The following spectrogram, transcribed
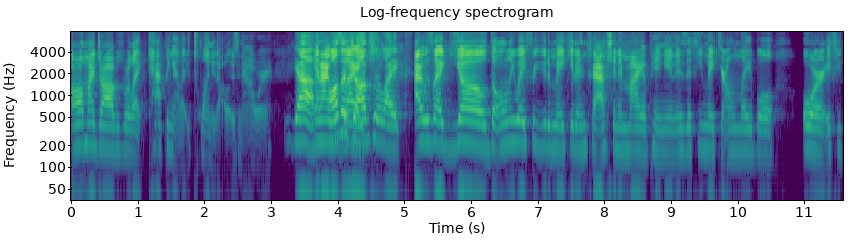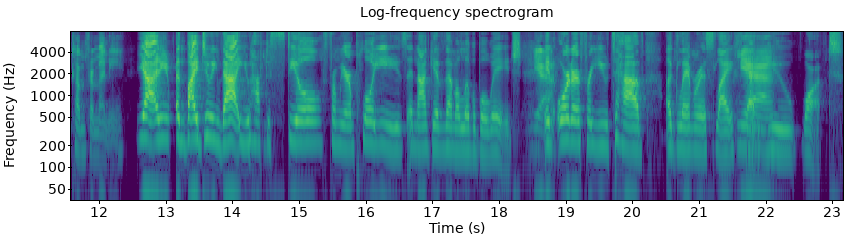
all my jobs were like capping at like $20 an hour. Yeah, And I all the like- jobs were like, I was like, yo, the only way for you to make it in fashion, in my opinion, is if you make your own label or if you come from money. yeah, and, you, and by doing that, you have to steal from your employees and not give them a livable wage Yeah. in order for you to have a glamorous life Yeah. that you want.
